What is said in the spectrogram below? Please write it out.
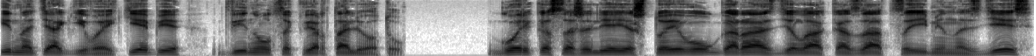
и, натягивая кепи, двинулся к вертолету. Горько сожалея, что его угораздило оказаться именно здесь,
